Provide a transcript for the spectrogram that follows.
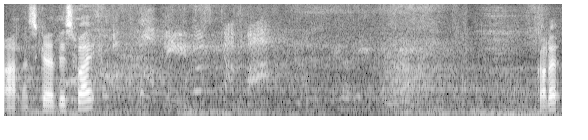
Alright, let's go this way. Got it.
